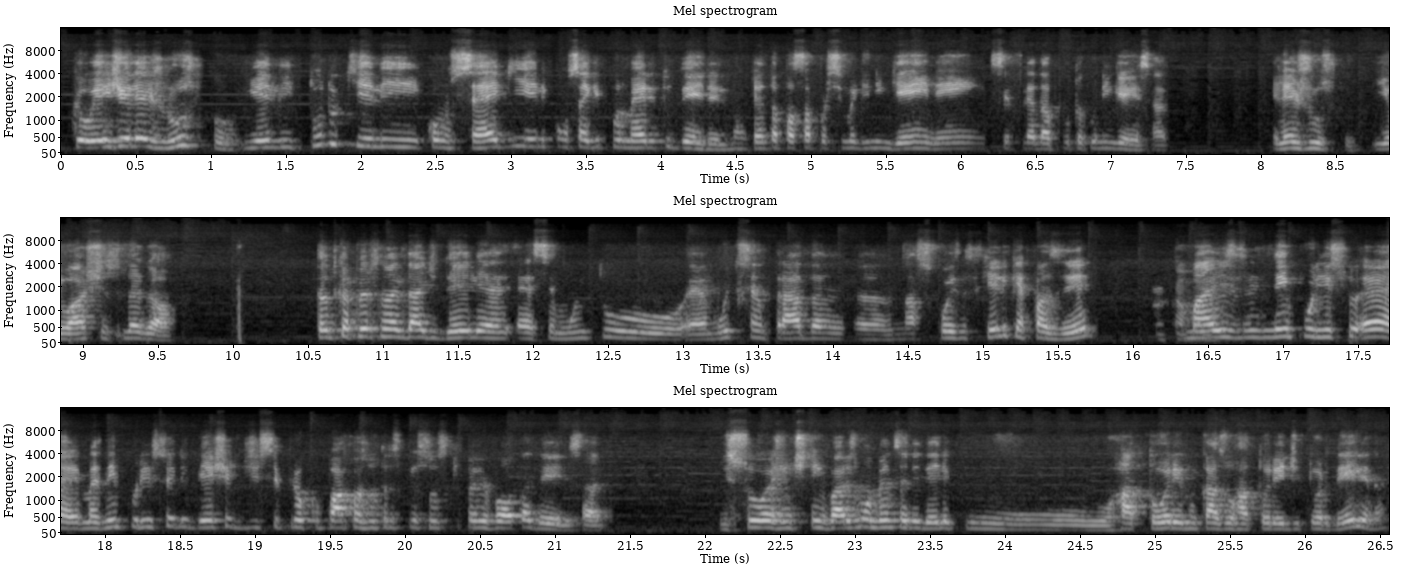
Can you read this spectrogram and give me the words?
Porque o Age ele é justo e ele tudo que ele consegue, ele consegue por mérito dele. Ele não tenta passar por cima de ninguém, nem ser filha da puta com ninguém, sabe? Ele é justo. E eu acho isso legal. Tanto que a personalidade dele é, é ser muito, é muito centrada uh, nas coisas que ele quer fazer, mas nem por isso é, mas nem por isso ele deixa de se preocupar com as outras pessoas que estão em volta dele, sabe? Isso a gente tem vários momentos ali dele com o Hattori, no caso o Hattori é editor dele, né?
